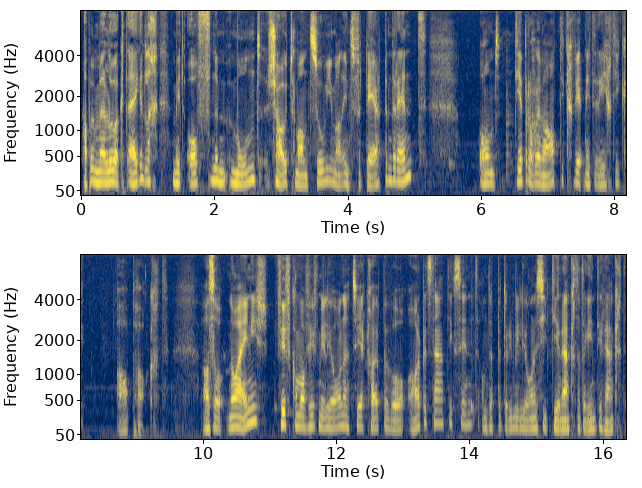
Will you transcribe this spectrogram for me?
Aber man schaut eigentlich mit offenem Mund, schaut man zu, wie man ins Verderben rennt. Und diese Problematik wird nicht richtig angepackt. Also noch einmal, 5,5 Millionen circa, die arbeitstätig sind und etwa 3 Millionen sind direkt oder indirekt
